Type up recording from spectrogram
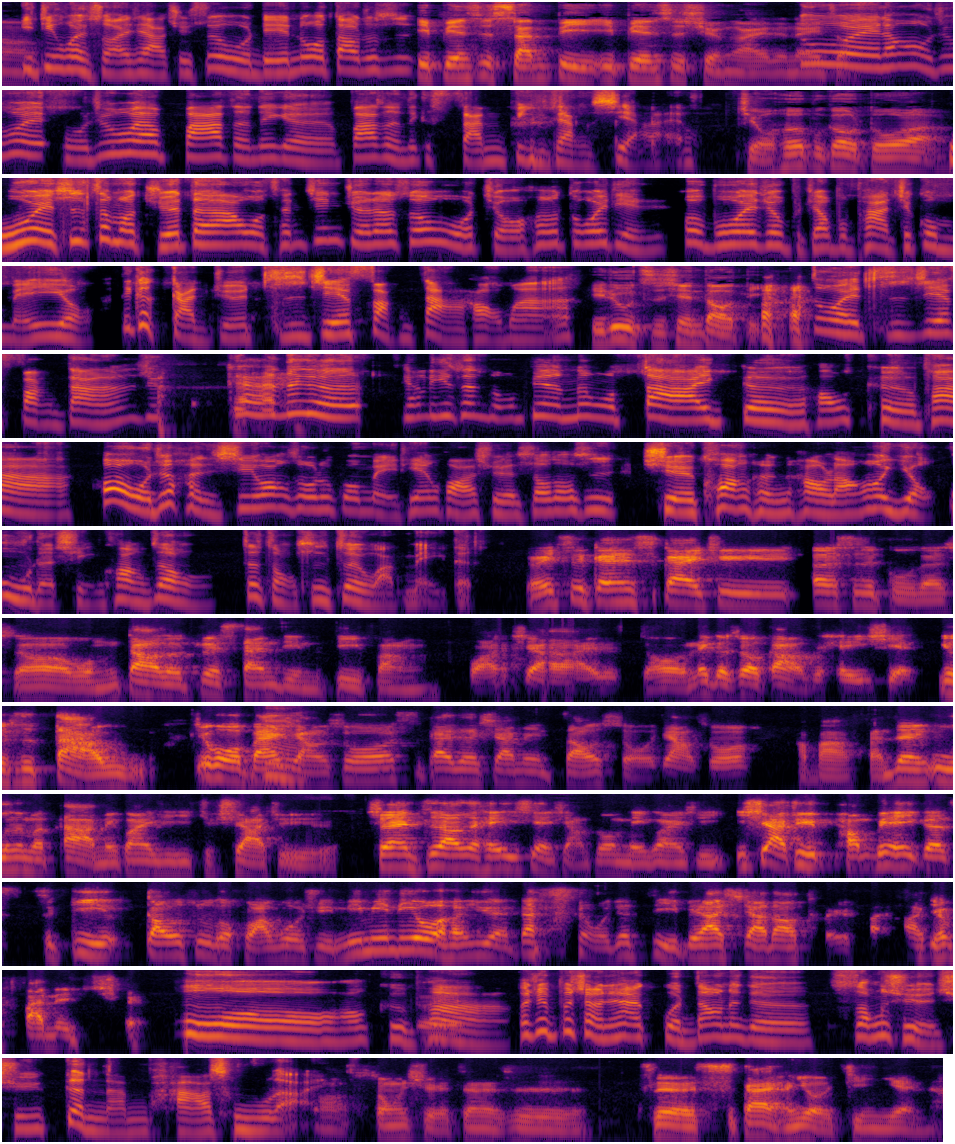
一定会摔下去，所以我联络道就是一边是山壁，一边是悬崖的那种。对，然后我就会我就会要扒着那个扒着那个山壁这样下来。酒喝不够多了，我也是这么觉得啊。我曾经觉得说，我酒喝多一点会不会就比较不怕？结果没有，那个感觉直接放大，好吗？一路直线到底。对，直接放大，然后就看那个羊蹄山怎么变得那么大一个，好可怕啊。后来我就很希望说，如果每天滑雪的时候都是雪况很好，然后有雾的情况，这种这种是最完美的。有一次跟 Sky 去二世谷的时候，我们到了最山顶的地方滑下来的时候，那个时候刚好是黑线，又是大雾。结果我本来想说 Sky 在下面招手，这样说好吧，反正雾那么大，没关系，就下去了。虽然知道是黑线，想说没关系，一下去旁边一个 Ski 高速的滑过去，明明离我很远，但是我就自己被他吓到腿软，他就翻了一圈。哇，好可怕！而且不小心还滚到那个松雪区，更难爬出来。啊，松雪真的是。这 Sky 很有经验啊，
